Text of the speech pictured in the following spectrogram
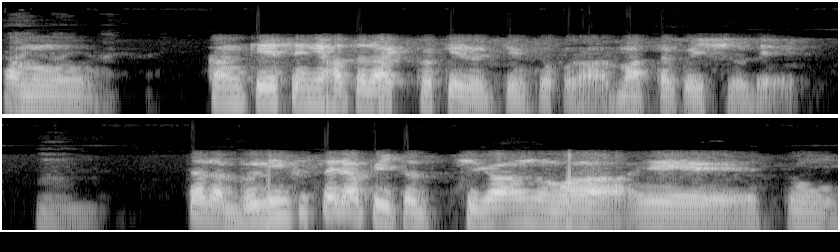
あの、関係性に働きかけるっていうところは全く一緒で。うん、ただ、ブリーフセラピーと違うのは、えっ、と、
